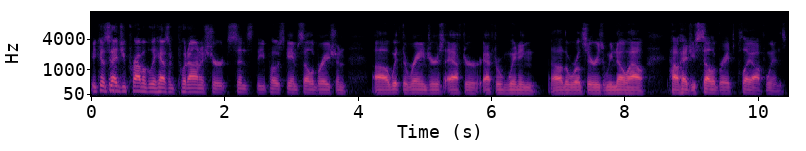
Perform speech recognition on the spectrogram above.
because Hedgie probably hasn't put on a shirt since the post game celebration uh, with the Rangers after after winning uh, the World Series. We know how how Hedgie celebrates playoff wins.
